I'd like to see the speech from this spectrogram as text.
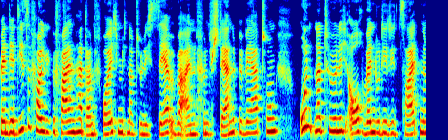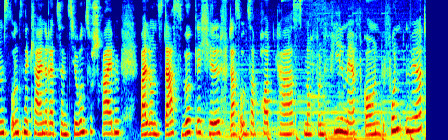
Wenn dir diese Folge gefallen hat, dann freue ich mich natürlich sehr über eine 5-Sterne-Bewertung und natürlich auch, wenn du dir die Zeit nimmst, uns eine kleine Rezension zu schreiben, weil uns das wirklich hilft, dass unser Podcast noch von viel mehr Frauen gefunden wird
